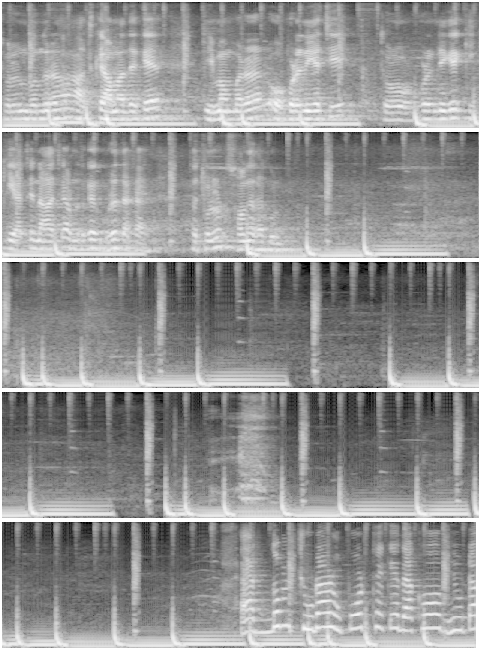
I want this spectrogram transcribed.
চলুন বন্ধুরা, আজকে আমাদেরকে ইমামবাড়ার ওপরে নিয়েছি। তো ওপরে নিয়ে কী কী আছে না আছে আপনাদেরকে ঘুরে দেখায়। তো চলুন সঙ্গে থাকুন। উপর থেকে দেখো ভিউটা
